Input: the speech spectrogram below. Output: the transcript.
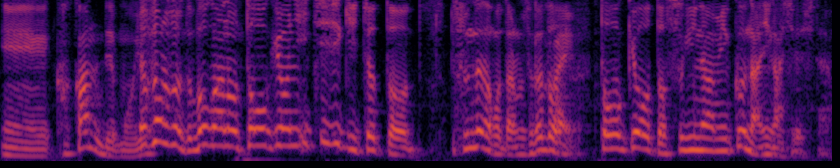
えー、かかんでもいい？そろそろ僕あの、東京に一時期ちょっと住んでたことあるんですけど、はい。東京都杉並区何がしでしたよ。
